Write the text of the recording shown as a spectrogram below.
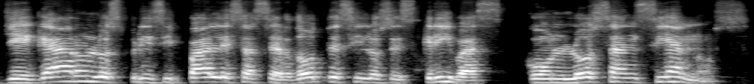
llegaron los principales sacerdotes y los escribas con los ancianos.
